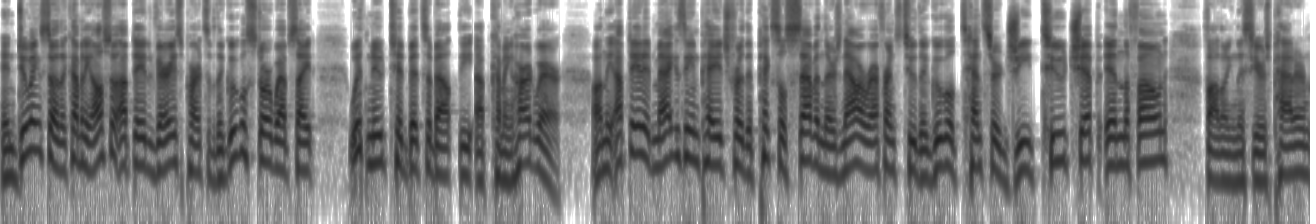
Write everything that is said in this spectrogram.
In doing so, the company also updated various parts of the Google Store website with new tidbits about the upcoming hardware. On the updated magazine page for the Pixel 7, there's now a reference to the Google Tensor G2 chip in the phone. Following this year's pattern,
